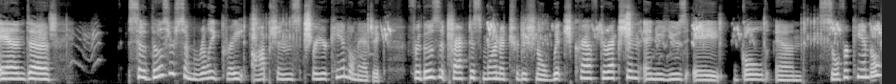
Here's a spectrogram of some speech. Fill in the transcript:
and uh, so those are some really great options for your candle magic for those that practice more in a traditional witchcraft direction and you use a gold and silver candle,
